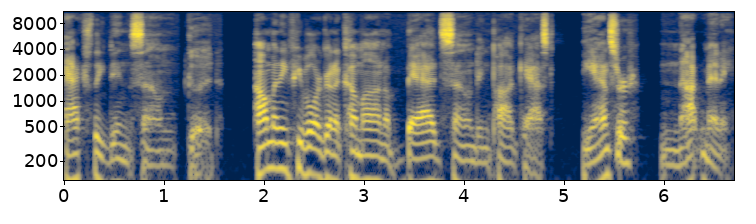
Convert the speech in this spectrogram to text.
actually didn't sound good. How many people are going to come on a bad sounding podcast? The answer not many.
